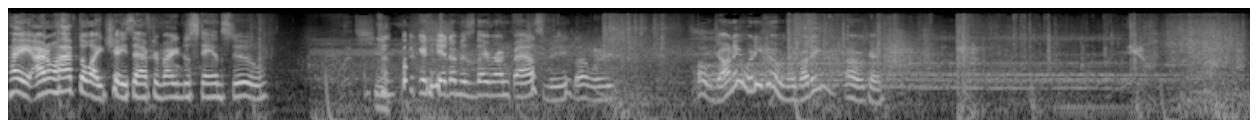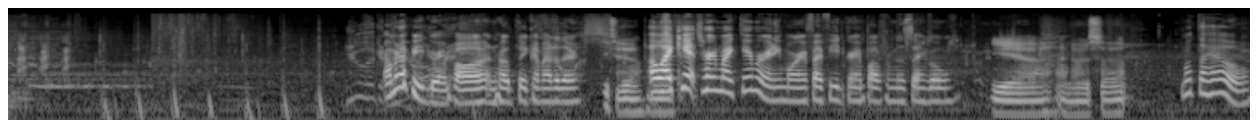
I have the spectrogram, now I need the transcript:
Hey, I don't have to like chase after him. I can just stand still. Just fucking hit them as they run past me. That works. Oh, Johnny, what are you doing there, buddy? Oh, okay. I'm gonna feed Grandpa and hope they come out of there. Me too. Oh. I can't turn my camera anymore if I feed Grandpa from this angle. Yeah, I noticed that. What the hell?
